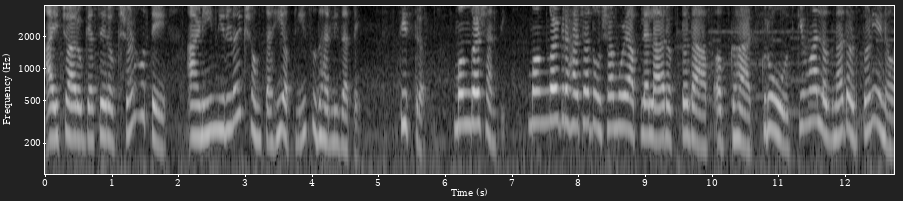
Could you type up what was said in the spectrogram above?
आईच्या आरोग्याचे रक्षण होते आणि निर्णय क्षमताही आपली सुधारली जाते. तिसरं मंगळ शांती. मंगळ ग्रहाच्या दोषामुळे आपल्याला रक्तदाब अपघात क्रोध किंवा लग्नात अडचण येणं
